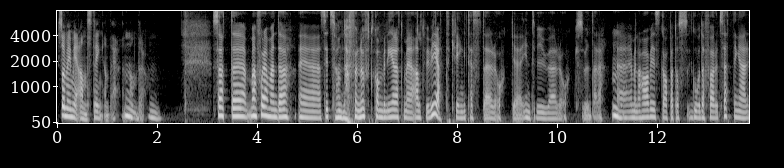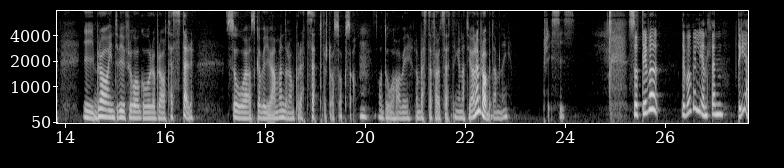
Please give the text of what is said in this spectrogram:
som är mer ansträngande än mm. andra. Mm. Så att eh, man får använda eh, sitt sunda förnuft kombinerat med allt vi vet kring tester och eh, intervjuer och så vidare. Mm. Eh, jag menar, har vi skapat oss goda förutsättningar i bra intervjufrågor och bra tester, så ska vi ju använda dem på rätt sätt förstås också. Mm. Och då har vi de bästa förutsättningarna att göra en bra bedömning. Precis. Så det var, det var väl egentligen det,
